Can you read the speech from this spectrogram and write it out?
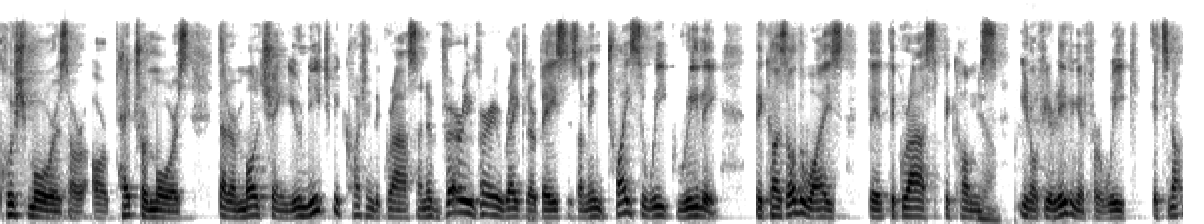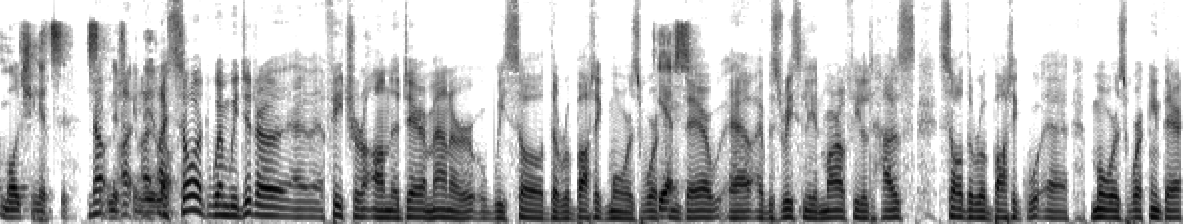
push mowers or, or petrol mowers that are mulching, you need to be cutting the grass on a very, very regular basis. I mean, twice a week, really, because otherwise the, the grass becomes, you know, if you're leaving it for a week, it's not mulching, it's Now, significantly I, I, I saw it when we did a, a feature on Adare Manor. We saw the robotic mowers working Yes. there. Uh, I was recently in Marlfield House, saw the robotic uh, mowers working there,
